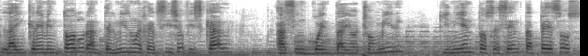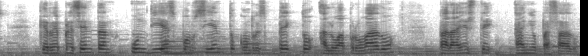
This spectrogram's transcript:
la incrementó durante el mismo ejercicio fiscal a 58 mil 560 pesos, que representan un 10% con respecto a lo aprobado para este año pasado.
